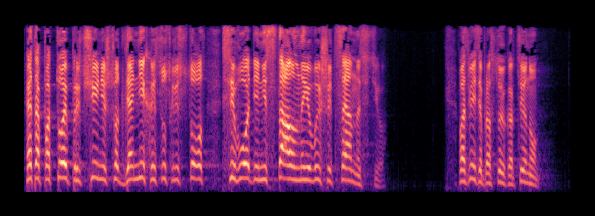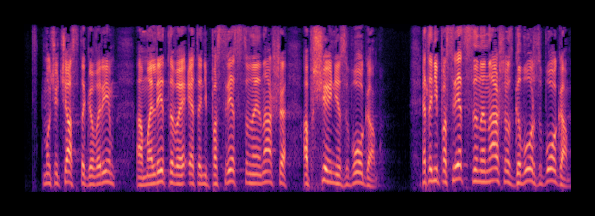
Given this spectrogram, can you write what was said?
это по той причине, что для них Иисус Христос сегодня не стал наивысшей ценностью. Возьмите простую картину. Мы очень часто говорим, о молитве – это непосредственное наше общение с Богом. Это непосредственно наш разговор с Богом.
